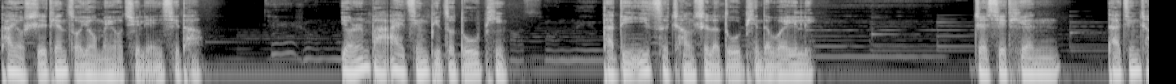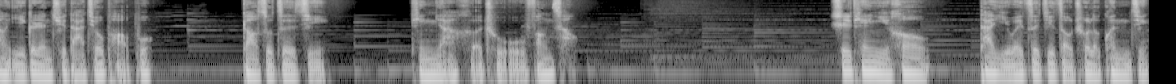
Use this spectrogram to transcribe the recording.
他有十天左右没有去联系他。有人把爱情比作毒品，他第一次尝试了毒品的威力。这些天，他经常一个人去打球、跑步，告诉自己。天涯何处无芳草。十天以后，他以为自己走出了困境，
